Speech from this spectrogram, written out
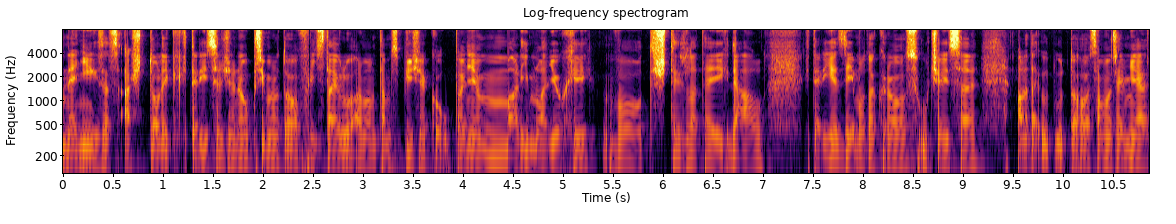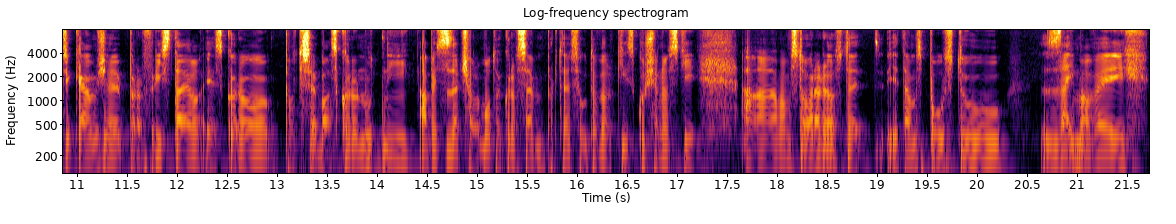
není jich zas až tolik, který se ženou přímo do toho freestylu, ale mám tam spíš jako úplně malý mladěchy od čtyřletých dál, který jezdí motocross, učej se, ale tak u toho samozřejmě já říkám, že pro freestyle je skoro potřeba, skoro nutný, aby se začal motocrossem, protože jsou to velké zkušenosti a mám z toho radost, je, je tam spoustu zajímavých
